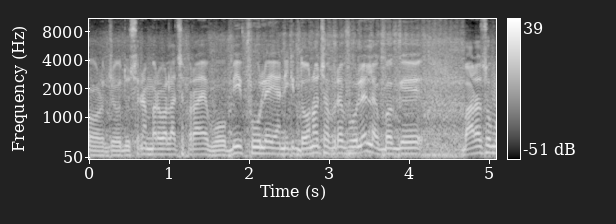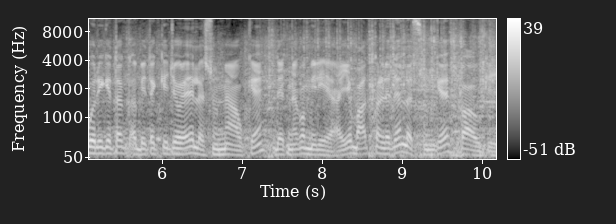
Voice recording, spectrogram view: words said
और जो दूसरे नंबर वाला छपरा है, वो भी फूल है, यानी कि दोनों छपरे फूल है। लगभग 1200 बोरी के तक अभी तक की जो है लहसुन में आवके देखने को मिली है। आइए बात कर लेते हैं लहसुन के भाव की।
